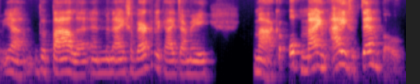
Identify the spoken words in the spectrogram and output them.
ja, bepalen en mijn eigen werkelijkheid daarmee maken op mijn eigen tempo.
